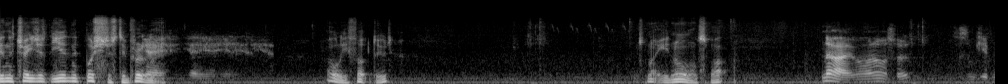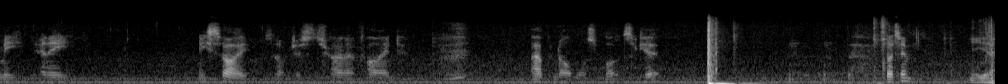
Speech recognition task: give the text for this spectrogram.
You in the tree? Just, you in the bush just in front Yeah, of yeah, me? yeah, yeah, yeah. Holy fuck, dude! It's not your normal spot. No, and also it doesn't give me any any sight, so I'm just trying to find abnormal spots to get. Got him? Yeah.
